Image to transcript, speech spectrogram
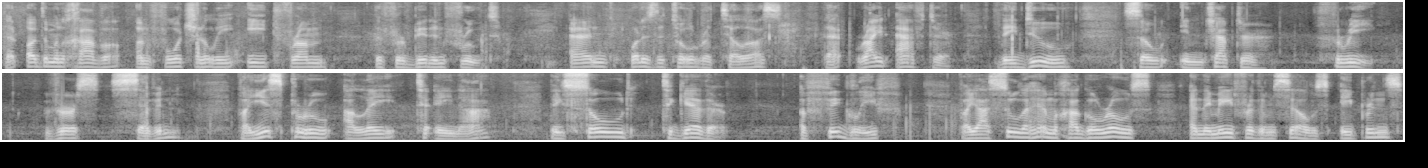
That Adam and Chava unfortunately eat from the forbidden fruit. And what does the Torah tell us? That right after they do, so in chapter 3, verse 7, Vayisperu ale te'ena, they sewed together a fig leaf, Vayasu lahem chagoros, and they made for themselves aprons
